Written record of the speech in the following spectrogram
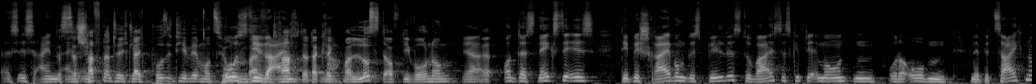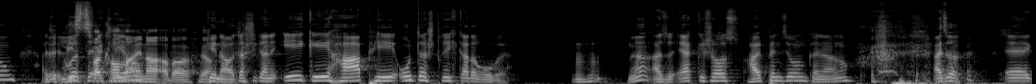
es ist ein, Das, ein, das schafft natürlich gleich positive Emotionen Positive beim Betrachter. Da Ein- kriegt genau. man Lust auf die Wohnung. Ja. Und das nächste ist die Beschreibung des Bildes. Du weißt, es gibt ja immer unten oder oben eine Bezeichnung. Also Äh, Liest kurze zwar kaum Erklärung. einer, aber ja. Genau, da steht eine EGHP unterstrich Garderobe. Mhm. Ja, also Erdgeschoss, Halbpension, keine Ahnung. also äh,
